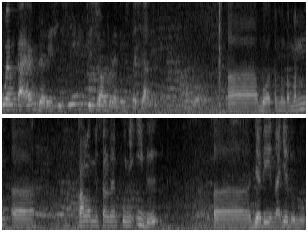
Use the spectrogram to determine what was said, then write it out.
UMKM dari sisi visual branding spesialis? Monggo. Uh, buat teman-teman uh, kalau misalnya punya ide uh, jadiin aja dulu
